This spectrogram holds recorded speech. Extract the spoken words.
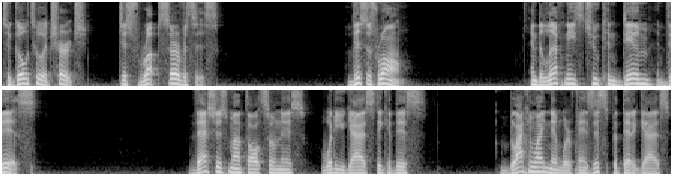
to go to a church, disrupt services. This is wrong. And the left needs to condemn this. That's just my thoughts on this. What do you guys think of this? Black and white network fans, this is pathetic, guys.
